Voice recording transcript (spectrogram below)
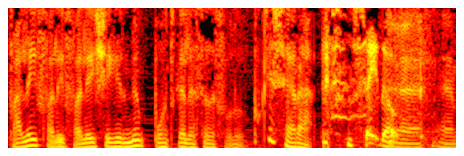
falei, falei, falei, cheguei no mesmo ponto que a Alessandra falou. Por que será? Não sei não. É, é,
